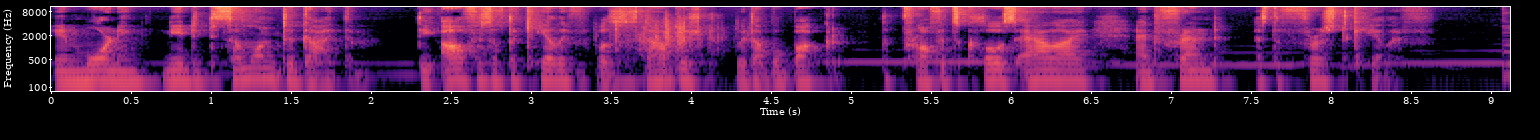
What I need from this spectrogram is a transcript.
in mourning needed someone to guide them. The office of the caliph was established with Abu Bakr, the Prophet's close ally and friend, as the first caliph. The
